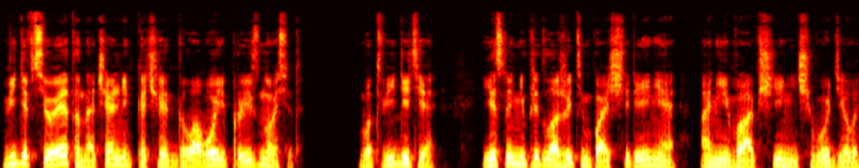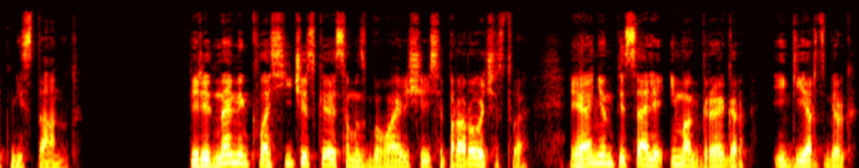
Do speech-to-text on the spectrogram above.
Видя все это, начальник качает головой и произносит: "Вот видите, если не предложить им поощрения, они вообще ничего делать не станут". Перед нами классическое самосбывающееся пророчество, и о нем писали и МакГрегор, и Герцберг,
